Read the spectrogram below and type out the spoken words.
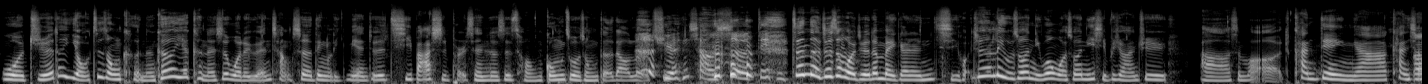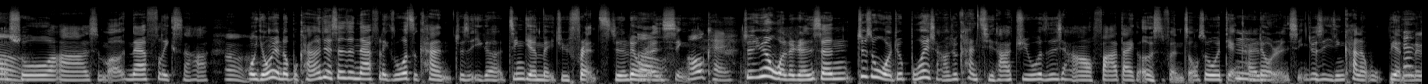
我觉得有这种可能，可是也可能是我的原厂设定里面，就是七八十 percent 都是从工作中得到乐趣。原厂设定 真的就是，我觉得每个人喜欢，就是例如说，你问我说你喜不喜欢去。啊、呃，什么看电影啊，看小说啊，嗯、什么 Netflix 啊，嗯，我永远都不看，而且甚至 Netflix 我只看就是一个经典美剧 Friends，就是六人行。嗯、OK，就是因为我的人生就是我就不会想要去看其他剧，我只是想要发呆个二十分钟，所以我点开六人行，嗯，就是已经看了五遍那个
